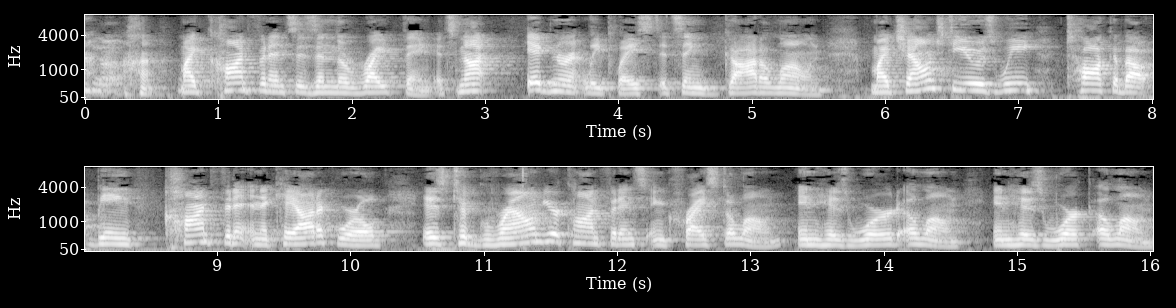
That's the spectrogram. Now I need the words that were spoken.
My confidence is in the right thing. It's not ignorantly placed, it's in God alone. My challenge to you as we talk about being confident in a chaotic world is to ground your confidence in Christ alone, in His Word alone, in His work alone.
